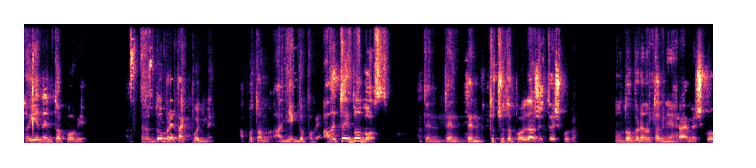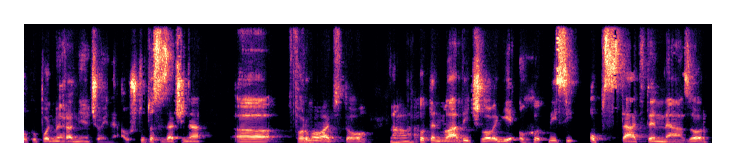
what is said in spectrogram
to jeden to povie. A teraz, dobre, tak poďme. A potom a niekto povie, ale to je blbosť. A ten, ten, ten, to, čo to povedal, že to je školka. No dobre, no tak nehrajme školku, poďme hrať niečo iné. A už tuto sa začína uh, formovať to, Aha. ako ten mladý človek je ochotný si obstáť ten názor,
